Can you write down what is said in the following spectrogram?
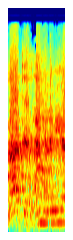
like a helium.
